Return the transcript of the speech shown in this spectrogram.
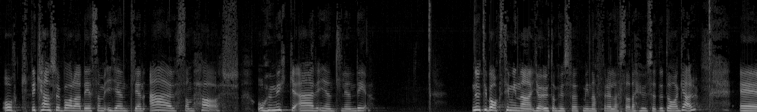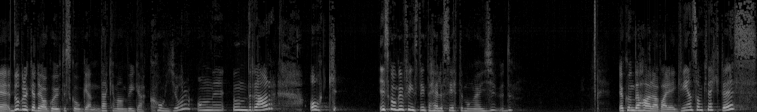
och det kanske bara är det som egentligen är som hörs. Och hur mycket är egentligen det? Nu tillbaks till mina, jag är utomhus för att mina föräldrar städar huset dagar. Eh, då brukade jag gå ut i skogen, där kan man bygga kojor om ni undrar. Och i skogen finns det inte heller så jättemånga ljud. Jag kunde höra varje gren som knäcktes,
